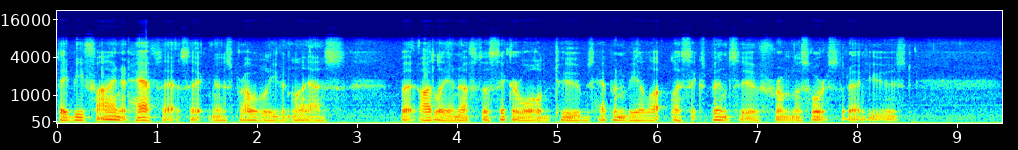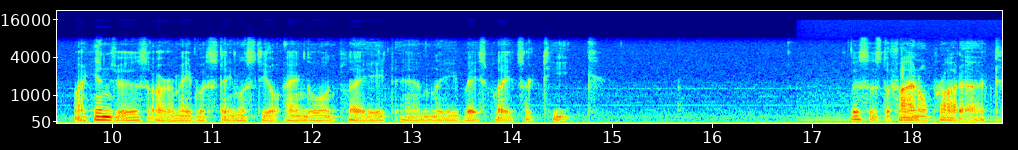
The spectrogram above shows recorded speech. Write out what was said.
They'd be fine at half that thickness, probably even less, but oddly enough the thicker walled tubes happen to be a lot less expensive from the source that I used. My hinges are made with stainless steel angle and plate and the base plates are teak. This is the final product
